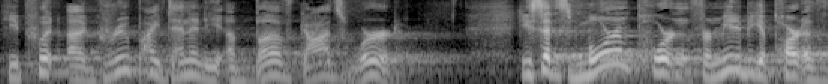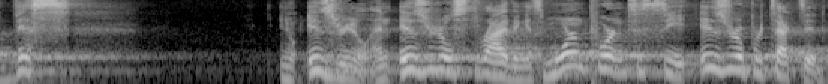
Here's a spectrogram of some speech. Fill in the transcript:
He put a group identity above God's word. He said, It's more important for me to be a part of this, you know, Israel, and Israel's thriving. It's more important to see Israel protected.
